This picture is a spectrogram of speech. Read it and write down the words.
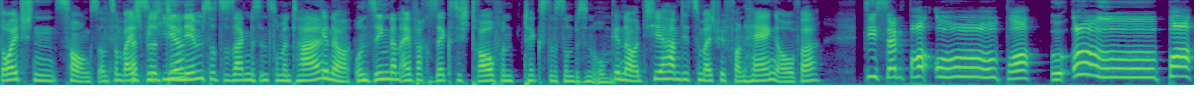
deutschen Songs. Und zum Beispiel Also die nehmen sozusagen das Instrumental Genau. und singen dann einfach sächsisch drauf und texten es so ein bisschen um. genau, und hier haben die zum Beispiel von Hangover. Die Semperoper, oh, Oper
